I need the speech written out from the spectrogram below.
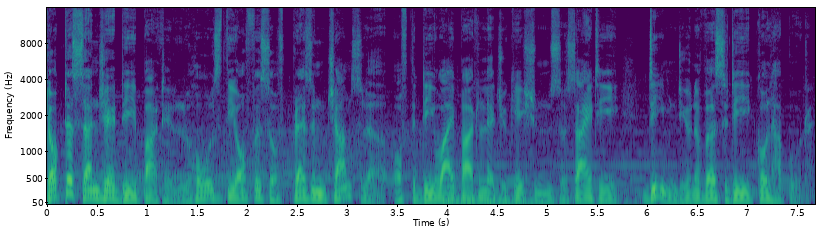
Dr. Sanjay D. Patil holds the office of Present Chancellor of the D.Y. Patil Education Society, deemed University, Kolhapur.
